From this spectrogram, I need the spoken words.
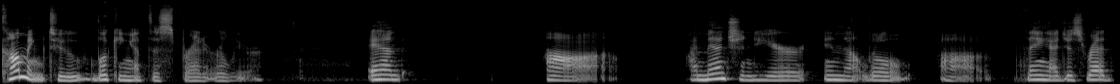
coming to looking at this spread earlier. And uh, I mentioned here in that little uh, thing I just read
